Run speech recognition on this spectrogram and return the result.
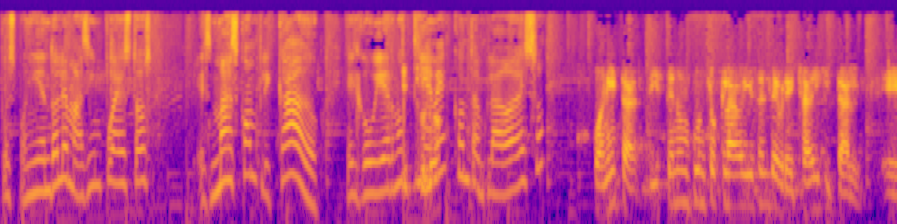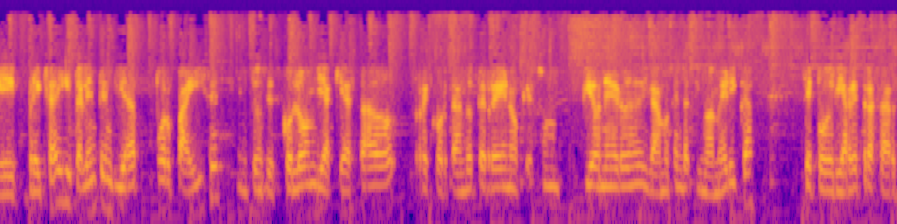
pues poniéndole más impuestos es más complicado. ¿El gobierno tiene contemplado eso? Juanita, diste en un punto clave y es el de brecha digital. Eh, brecha digital entendida por países, entonces Colombia, que ha estado recortando terreno, que es un pionero, digamos, en Latinoamérica, se podría retrasar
